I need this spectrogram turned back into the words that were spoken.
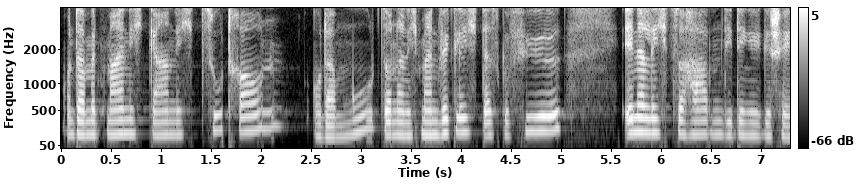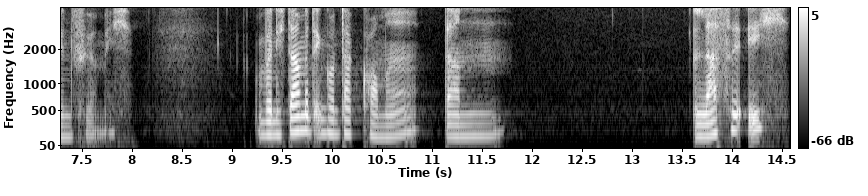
Und damit meine ich gar nicht Zutrauen oder Mut, sondern ich meine wirklich das Gefühl, innerlich zu haben, die Dinge geschehen für mich. Und wenn ich damit in Kontakt komme, dann lasse ich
